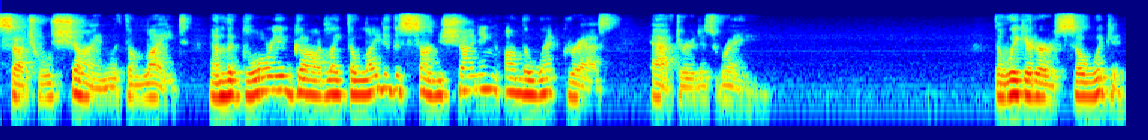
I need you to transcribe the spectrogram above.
Such will shine with the light and the glory of God like the light of the sun shining on the wet grass after it has rained. The wicked are so wicked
